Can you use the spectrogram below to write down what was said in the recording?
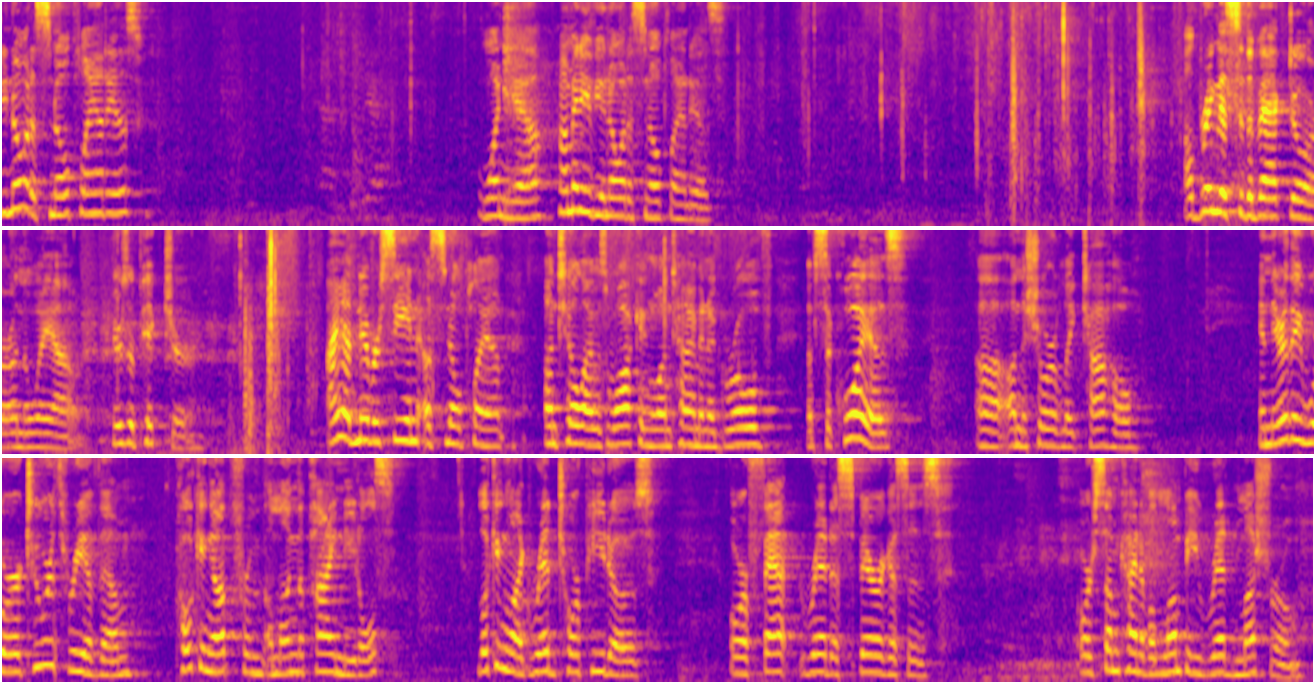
Do you know what a snow plant is? One, yeah. How many of you know what a snow plant is? I'll bring this to the back door on the way out. Here's a picture. I had never seen a snow plant until I was walking one time in a grove of sequoias uh, on the shore of Lake Tahoe. And there they were, two or three of them, poking up from among the pine needles, looking like red torpedoes or fat red asparaguses or some kind of a lumpy red mushroom.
